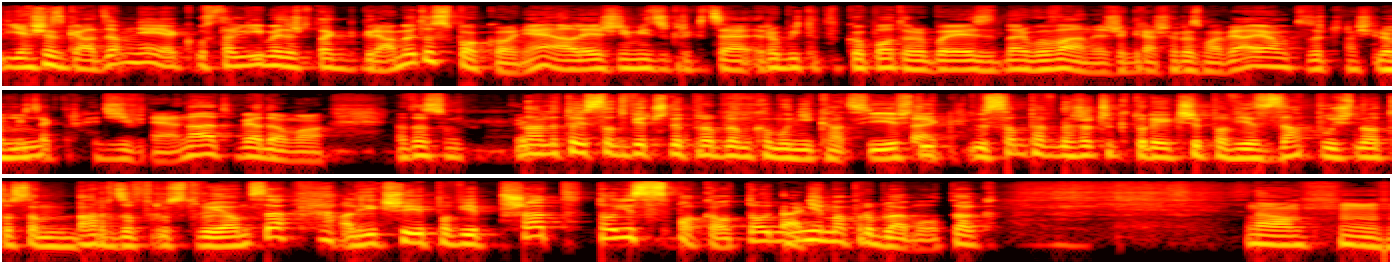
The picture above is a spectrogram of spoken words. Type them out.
ja się zgadzam, nie? Jak ustalimy, że tak gramy, to spoko, nie? Ale jeżeli mistrz gry chce robić to tylko po to, bo jest zdenerwowany, że gracze rozmawiają, to zaczyna się mm robić tak trochę dziwnie. No ale to wiadomo. No, to są... no ale to jest odwieczny problem komunikacji. Jeśli tak. są pewne rzeczy, które jak się powie za późno, to są bardzo frustrujące, ale jak się je powie przed, to jest spoko, to tak. nie ma problemu, tak? No, hmm.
